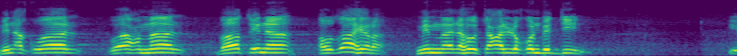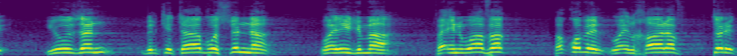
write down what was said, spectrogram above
من أقوال وأعمال باطنة أو ظاهرة مما له تعلق بالدين. يوزن بالكتاب والسنة والإجماع. فإن وافق فقبل وإن خالف ترك.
